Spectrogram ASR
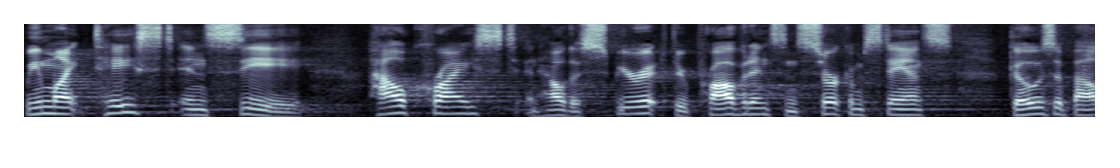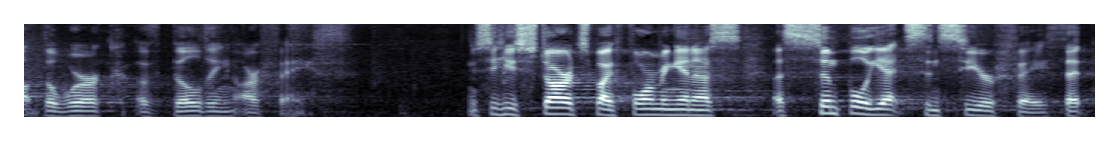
we might taste and see how Christ and how the Spirit, through providence and circumstance, goes about the work of building our faith. You see, he starts by forming in us a simple yet sincere faith that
